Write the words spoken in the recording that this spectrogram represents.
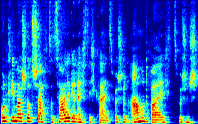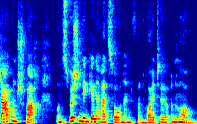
Und Klimaschutz schafft soziale Gerechtigkeit zwischen arm und reich, zwischen stark und schwach und zwischen den Generationen von heute und morgen.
